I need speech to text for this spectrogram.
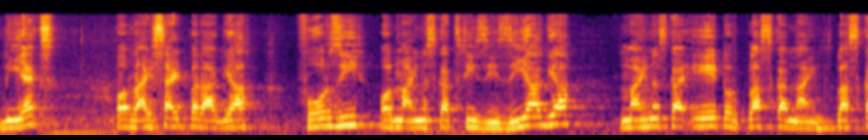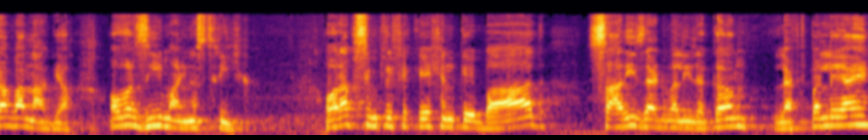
D X और राइट साइड पर आ गया फोर जी और माइनस का थ्री जी जी आ गया। माइनस का एट और प्लस का नाइन प्लस का वन आ गया। ओवर जी माइनस थ्री और अब सिंप्लीफिकेशन के बाद सारी जेड वाली रकम लेफ़्ट पर ले आए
